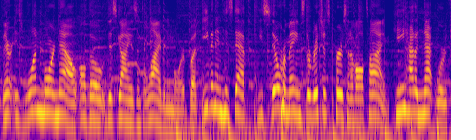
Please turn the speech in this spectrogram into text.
There is one more now, although this guy isn't alive anymore, but even in his death, he still remains the richest person of all time. He had a net worth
